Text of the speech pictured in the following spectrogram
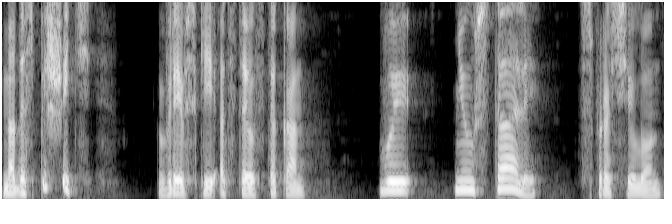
Надо спешить. Вревский отставил стакан. «Вы не устали?» — спросил он.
